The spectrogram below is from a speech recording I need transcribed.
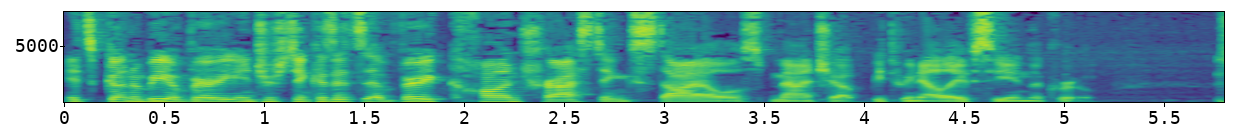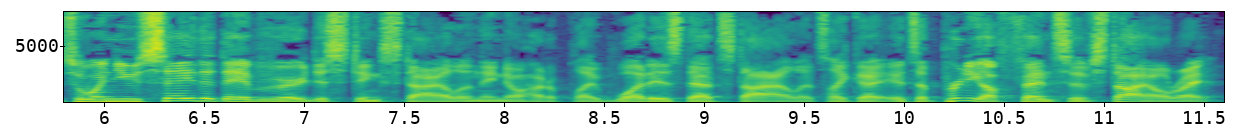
it's going to be a very interesting because it's a very contrasting styles matchup between LAFC and the crew. So when you say that they have a very distinct style and they know how to play, what is that style? It's like a it's a pretty offensive style, right?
